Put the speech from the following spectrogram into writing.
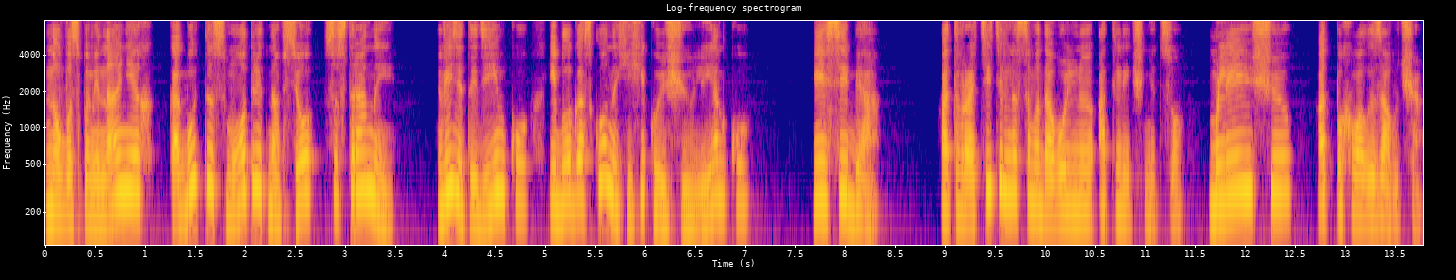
Но в воспоминаниях как будто смотрит на все со стороны. Видит и Димку, и благосклонно хихикающую Ленку, и себя, отвратительно самодовольную отличницу, млеющую от похвалы завуча.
